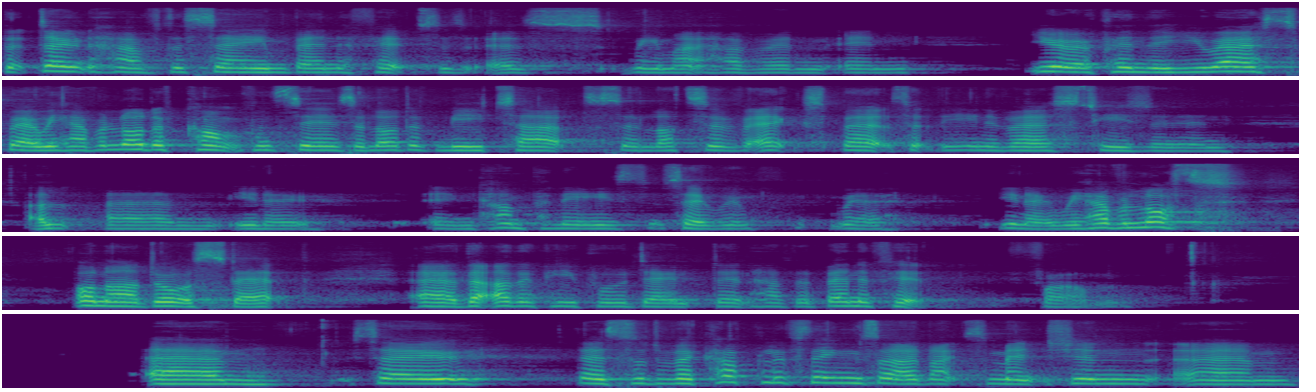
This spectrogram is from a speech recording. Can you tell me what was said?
that don't have the same benefits as, as we might have in, in Europe and the US, where we have a lot of conferences, a lot of meetups, a lot of experts at the universities and in, uh, um, you know, in companies. So we, we're, you know, we have a lot on our doorstep uh, that other people don't, don't have the benefit from. Um, so there's sort of a couple of things I'd like to mention um,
